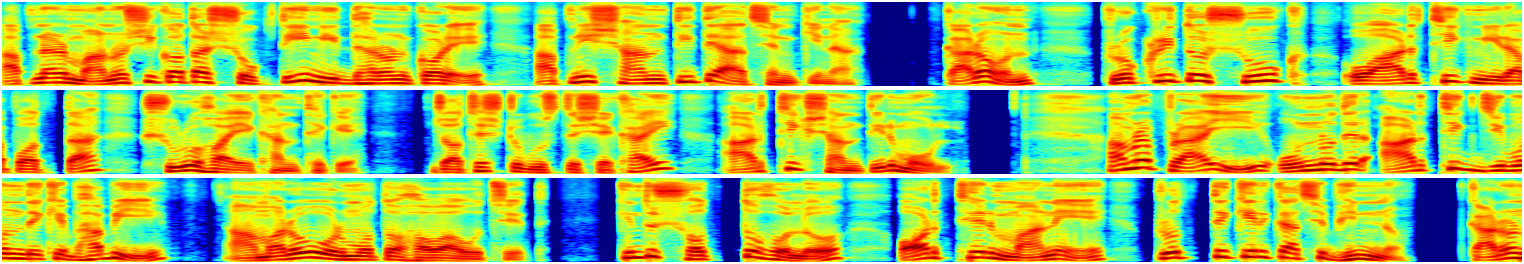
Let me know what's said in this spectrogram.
আপনার মানসিকতার শক্তিই নির্ধারণ করে আপনি শান্তিতে আছেন কিনা। কারণ, প্রকৃত সুখ ও আর্থিক নিরাপত্তা শুরু হয় এখান থেকে। যথেষ্ট বুঝতে শেখাই আর্থিক শান্তির মূল। আমরা প্রায়ই অন্যদের আর্থিক জীবন দেখে ভাবি, আমারও ওর মতো হওয়া উচিত। কিন্তু সত্য হল, অর্থের মানে প্রত্যেকের কাছে ভিন্ন। কারণ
